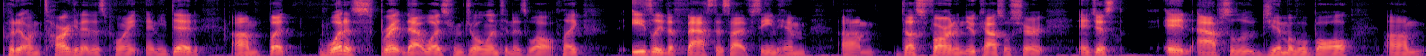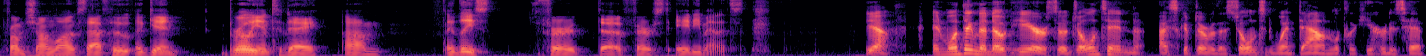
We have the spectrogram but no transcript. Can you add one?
put it on target at this point, and he did. Um, but what a sprint that was from Joelinton as well. Like easily the fastest I've seen him um, thus far in a Newcastle shirt, and just an absolute gem of a ball um, from Sean Longstaff, who again brilliant today. Um, at least for the first 80 minutes. Yeah. And one thing to note here, so Joelinton, I skipped over this. Joelinton went down, looked like he hurt his hip.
